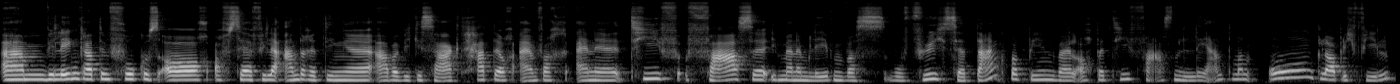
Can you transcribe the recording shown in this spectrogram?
Ähm, wir legen gerade den Fokus auch auf sehr viele andere Dinge, aber wie gesagt, hatte auch einfach eine Tiefphase in meinem Leben, was, wofür ich sehr dankbar bin, weil auch bei Tiefphasen lernt man unglaublich viel.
